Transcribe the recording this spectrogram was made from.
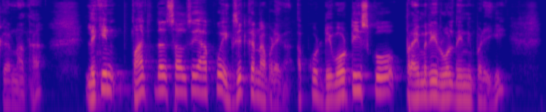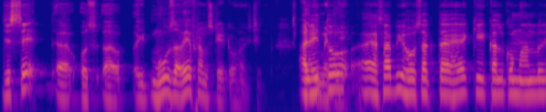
करना था। लेकिन पाँच दस साल से आपको एग्जिट करना पड़ेगा। आपको डिवोटीज़ को प्राइमरी रोल देनी पड़ेगी जिससे it moves away from state ownership नहीं तो ऐसा भी हो सकता है कि कल को मान लो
